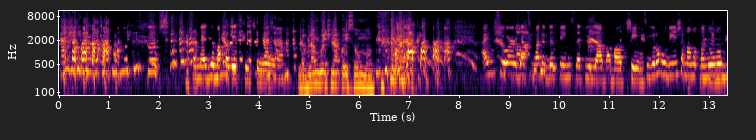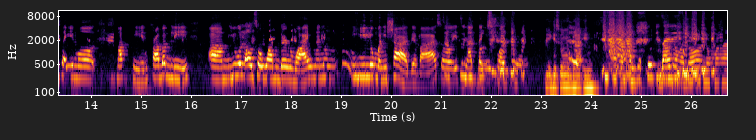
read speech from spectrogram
kahit hindi na buntis coach So medyo makulit si love language na ko isungnog I'm sure that's one of the things that you love about Chin. Siguro kung di siya manungog sa imo, Maxine, probably um, you will also wonder why nga nung nihilo man ni siya, di ba? So it's not the usual Chin. Take down yung ano, yung mga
